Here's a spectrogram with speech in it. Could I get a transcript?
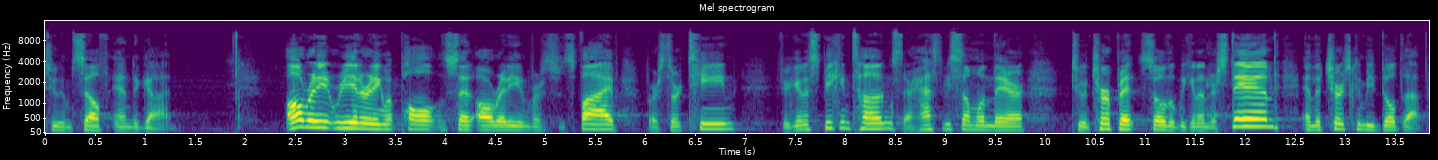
to himself and to God. Already reiterating what Paul said already in verses 5, verse 13. If you're going to speak in tongues, there has to be someone there to interpret so that we can understand and the church can be built up.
